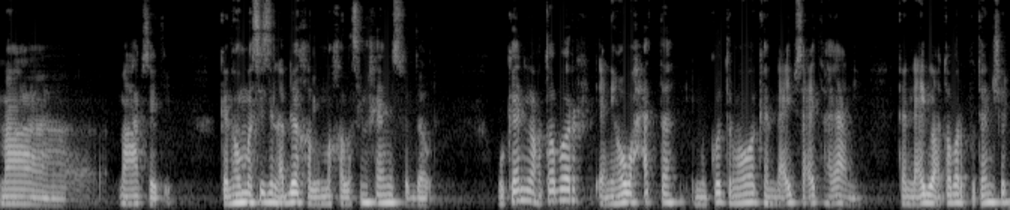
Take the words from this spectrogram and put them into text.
مع مع سيتي كان هما ال season اللي قبلها مخلصين خامس في الدوري. وكان يعتبر يعني هو حتى من كتر ما هو كان لعيب ساعتها يعني كان لعيب يعتبر potential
